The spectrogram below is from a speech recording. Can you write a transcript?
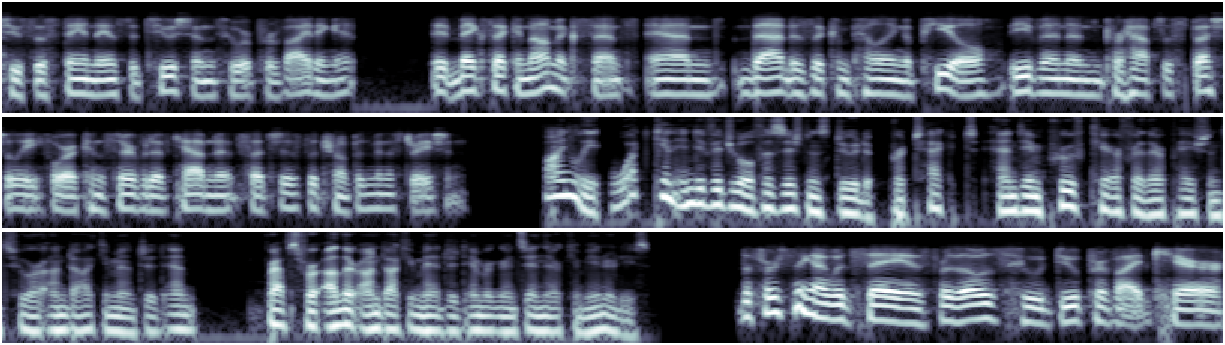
to sustain the institutions who are providing it. It makes economic sense, and that is a compelling appeal, even and perhaps especially for a conservative cabinet such as the Trump administration. Finally, what can individual physicians do to protect and improve care for their patients who are undocumented and perhaps for other undocumented immigrants in their communities? The first thing I would say is for those who do provide care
